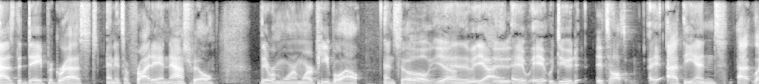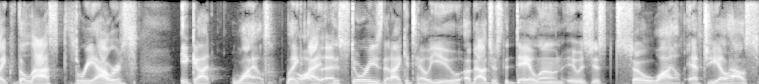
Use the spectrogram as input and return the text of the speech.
as the day progressed and it's a Friday in Nashville, there were more and more people out. And so, Oh, yeah. uh, yeah, Dude. it, it, dude, it's awesome. at the end, at like the last three hours, it got wild. Like Oh, I I, the stories that I could tell you about just the day alone, it was just so wild. FGL House.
